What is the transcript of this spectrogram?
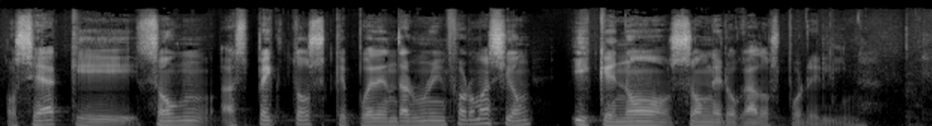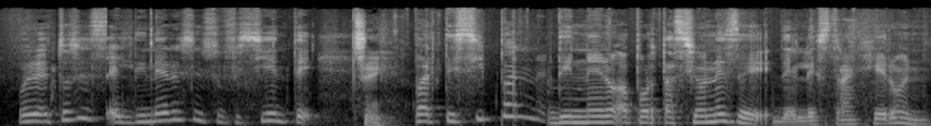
O sea que son aspectos que pueden dar una información y que no son erogados por el INA. Bueno, entonces el dinero es insuficiente. Sí. ¿Participan dinero, aportaciones de, del extranjero en,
